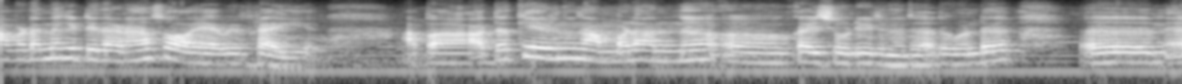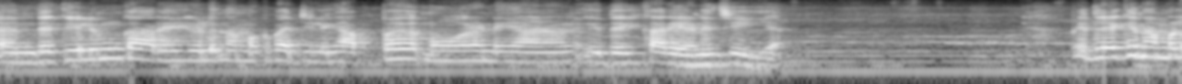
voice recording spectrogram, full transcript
അവിടെ നിന്ന് കിട്ടിയതാണ് സോയാബീൻ ഫ്രൈ. അപ്പോൾ അതൊക്കെയായിരുന്നു നമ്മൾ അന്ന് കഴിച്ചുകൊണ്ടിരുന്നത് അതുകൊണ്ട് എന്തെങ്കിലും കറികൾ നമുക്ക് പറ്റിയില്ലെങ്കിൽ അപ്പം മോരുണ്ടെങ്കിൽ ഇത് കറിയാണ് ചെയ്യുക അപ്പോൾ ഇതിലേക്ക് നമ്മൾ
